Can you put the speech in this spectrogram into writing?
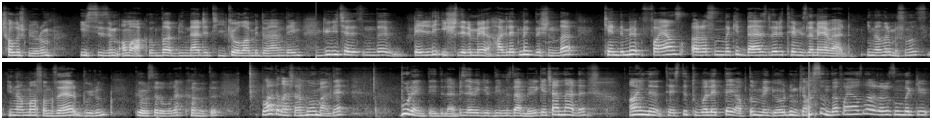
çalışmıyorum. İşsizim ama aklımda binlerce tilki olan bir dönemdeyim. Gün içerisinde belli işlerimi halletmek dışında kendimi fayans arasındaki derzleri temizlemeye verdim. İnanır mısınız? İnanmazsanız eğer buyurun görsel olarak kanıtı. Bu arkadaşlar normalde bu renkteydiler biz eve girdiğimizden beri. Geçenlerde aynı testi tuvalette yaptım ve gördüm ki aslında fayanslar arasındaki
